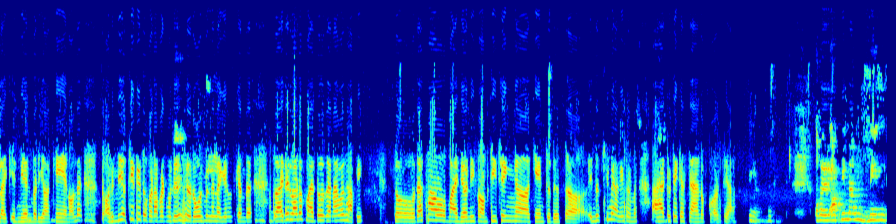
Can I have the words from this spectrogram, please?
like Indian बड़ी आँखें एंड ऑल दैट और हिंदी अच्छी थी तो फटाफट मुझे रोल मिलने लगे उसके अंदर. तो I did lot of my and I was happy so that how my journey from teaching came to this industry में आगे फिर मैं I had to take a stand of course या और आपने ma'am been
